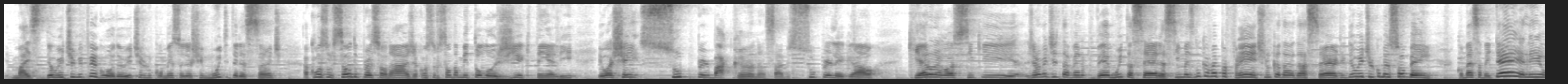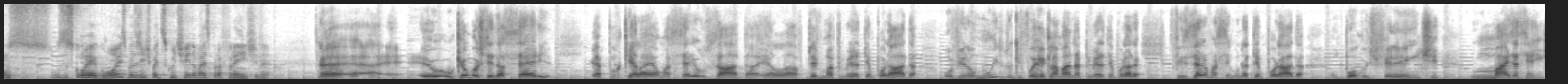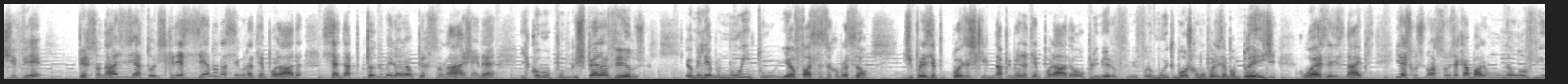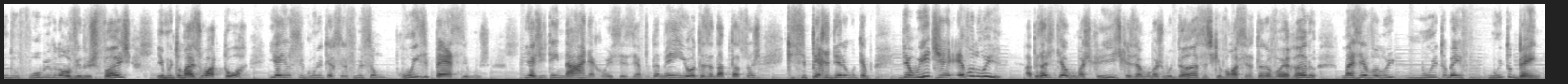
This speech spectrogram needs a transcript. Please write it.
Mas The Witcher me pegou. The Witcher no começo eu achei muito interessante. A construção do personagem, a construção da mitologia que tem ali, eu achei super bacana, sabe? Super legal. Que era um negócio assim que. Geralmente a gente tá vendo, vê muita série assim, mas nunca vai pra frente, nunca dá, dá certo. E The Witcher começou bem. Começa bem. Tem ali uns, uns escorregões, mas a gente vai discutir ainda mais pra frente, né? É, é, é, eu- o que eu gostei da série é porque ela é uma série ousada. Ela teve uma primeira temporada, ouviram muito do que foi reclamado na primeira temporada, fizeram uma segunda temporada um pouco diferente, mas assim a gente vê personagens e atores crescendo na segunda temporada, se adaptando melhor ao personagem, né? E como o público espera vê-los. Eu me lembro muito, e eu faço essa comparação, de, por exemplo, coisas que na primeira temporada ou primeiro filme foram muito bons, como, por exemplo, Blade, com Wesley Snipes, e as continuações acabaram não ouvindo o público, não ouvindo os fãs, e muito mais o ator, e aí o segundo e o terceiro filme são ruins e péssimos. E a gente tem Nárnia com esse exemplo também, e outras adaptações que se perderam com o tempo. The Witcher evolui. Apesar de ter algumas críticas e algumas mudanças que vão acertando, vão errando, mas evolui muito bem, muito bem.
